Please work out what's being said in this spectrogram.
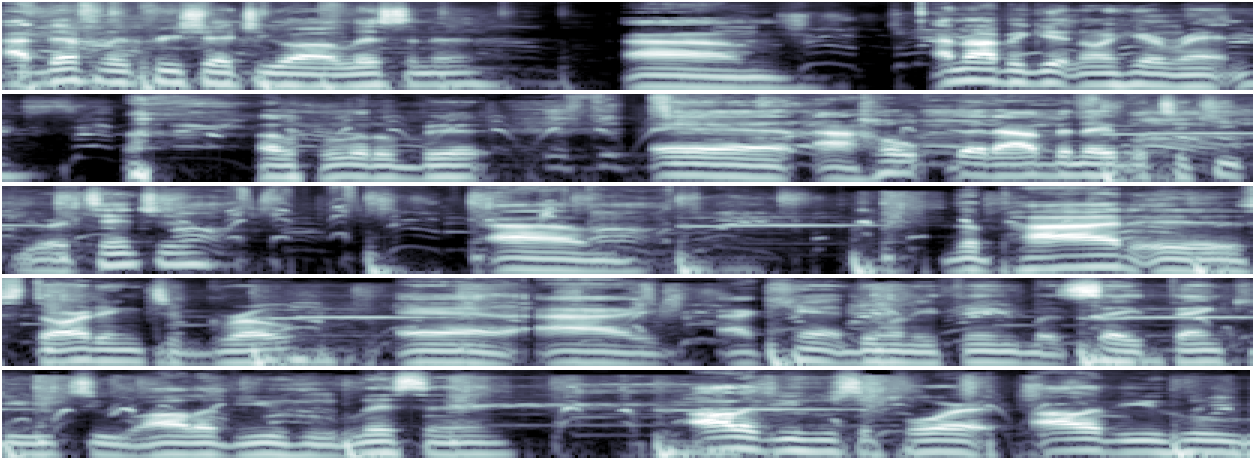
I definitely appreciate you all listening. Um, I know I've been getting on here ranting a little bit, and I hope that I've been able to keep your attention. Um, the pod is starting to grow, and I I can't do anything but say thank you to all of you who listen, all of you who support, all of you who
